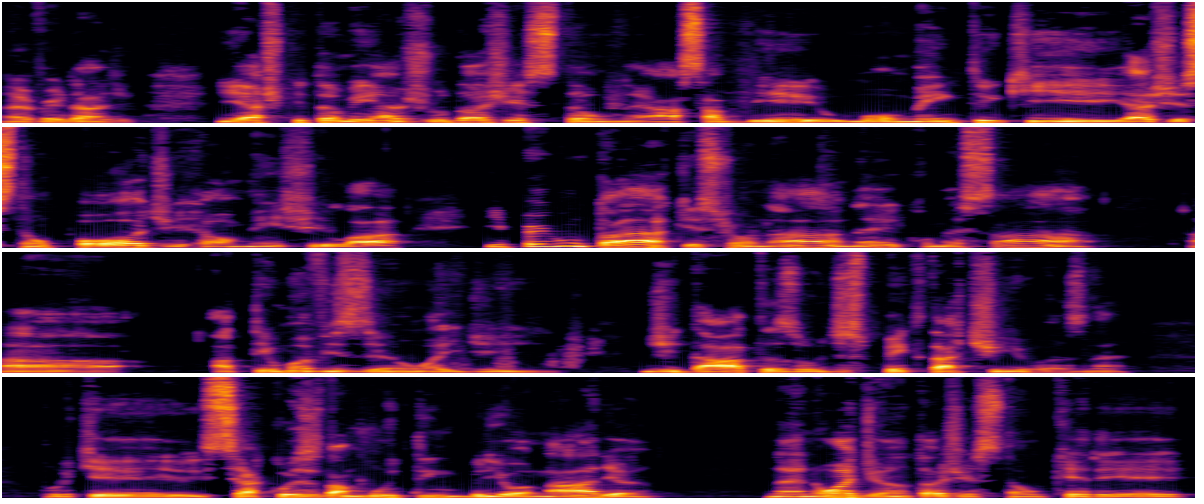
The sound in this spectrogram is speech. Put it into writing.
É verdade. E acho que também ajuda a gestão, né? A saber o momento em que a gestão pode realmente ir lá e perguntar, questionar, né? Começar a, a ter uma visão aí de, de datas ou de expectativas, né? Porque se a coisa está muito embrionária, né, não adianta a gestão querer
